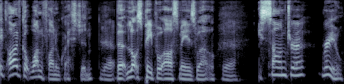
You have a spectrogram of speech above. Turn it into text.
I, I've got one final question Yeah. that lots of people ask me as well. yeah. Is Sandra real?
